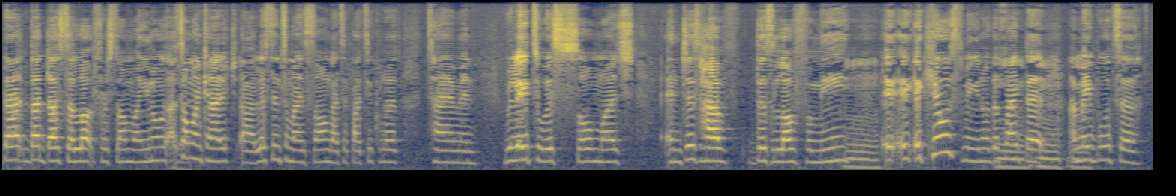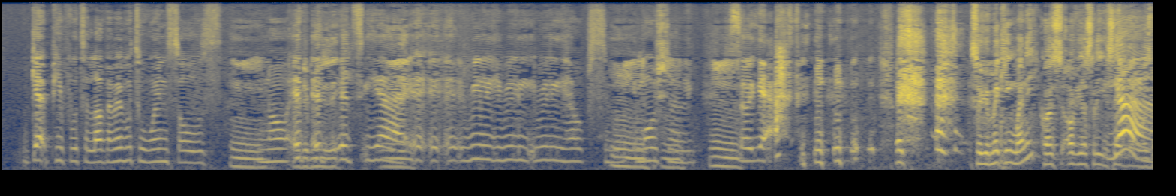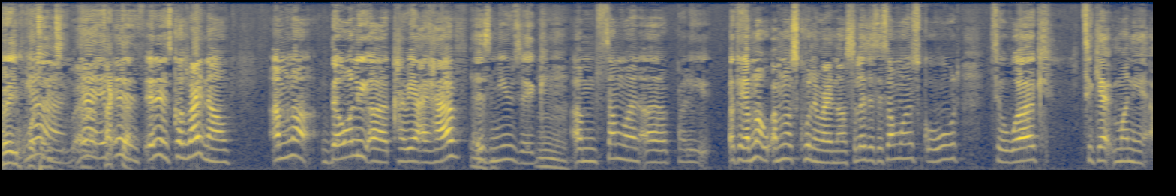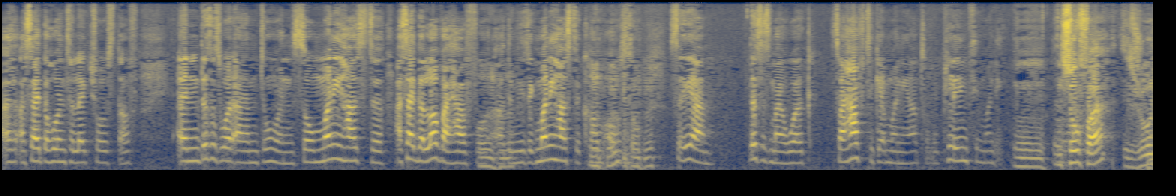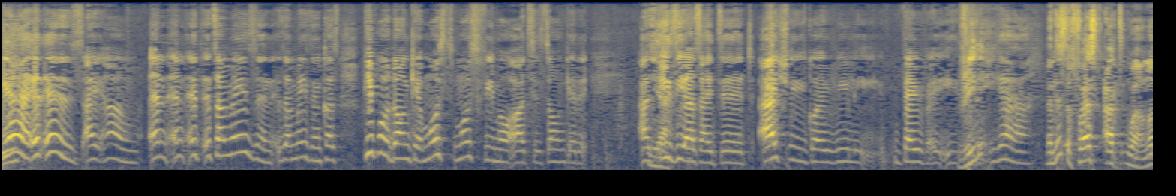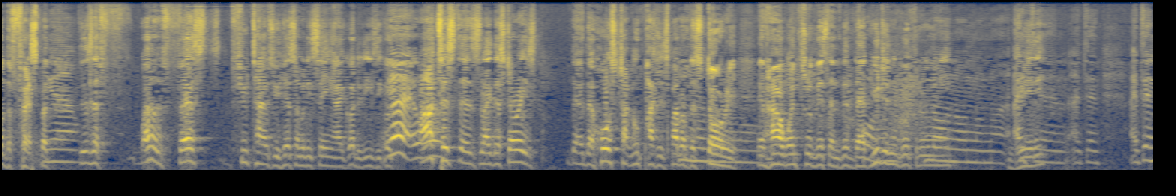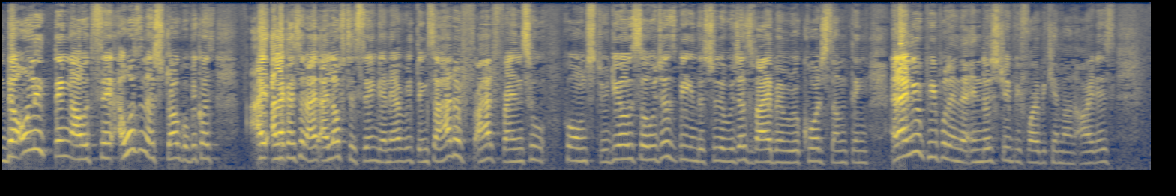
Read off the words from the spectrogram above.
that that does a lot for someone. You know, someone can uh, listen to my song at a particular time and relate to it so much, and just have this love for me. Mm. It, it, it kills me. You know, the fact that I'm able to get people to love. I'm able to win souls. Mm. You know, With it, it, it's yeah. Mm. It, it, it really, it really, it really helps me Mm, emotionally. mm. So yeah. So you're making money? Because obviously you said that was very important Yeah, uh, yeah factor. it is. It is because right now, I'm not the only uh, career I have is music. Um, someone uh, probably okay. I'm not. I'm not schooling right now. So let's just say someone schooled to work to get money aside the whole intellectual stuff. And this is what I am doing. So money has to, aside the love I have for uh, the music, money has to come also. So yeah, this is my work. So I have to get money out of it, plenty money. Mm. And so far, it's rolling? Yeah, it is. I am, and and it, it's amazing. It's amazing because people don't get most most female artists don't get it as Yeah. easy as I did. I actually got it really very very easy. Really? Yeah. And this is the first art, well, not the first, but Yeah. this is a f- one of the first few times you hear somebody saying, I got it easy. Yeah, artists is like the story is, the, the whole struggle part is part of the mm-hmm. story and how I went through this and did that. you oh, didn't go through No, any- no, no, no. I Really? didn't. I didn't. I didn't. The only thing I would say, I wasn't a struggle because I, I- like I said, I, I love to sing and everything. So I had a, I had friends who, who own studios. So we'd just be in the studio, we'd just vibe and record something. And I knew people in the industry before I became an artist.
